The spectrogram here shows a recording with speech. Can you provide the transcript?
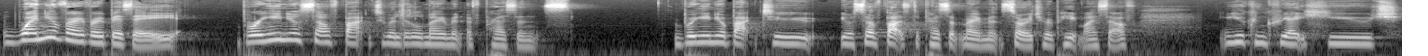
When you're very, very busy, bringing yourself back to a little moment of presence bringing your back to yourself back to the present moment. Sorry to repeat myself. You can create huge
